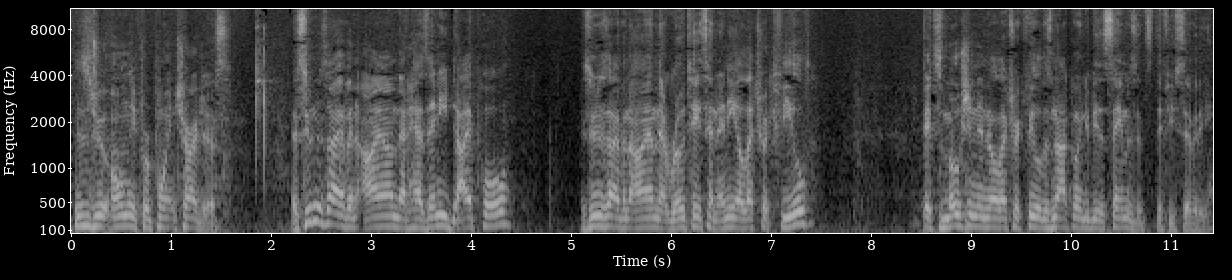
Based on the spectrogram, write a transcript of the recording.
This is true only for point charges. As soon as I have an ion that has any dipole, as soon as I have an ion that rotates in any electric field, its motion in an electric field is not going to be the same as its diffusivity.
